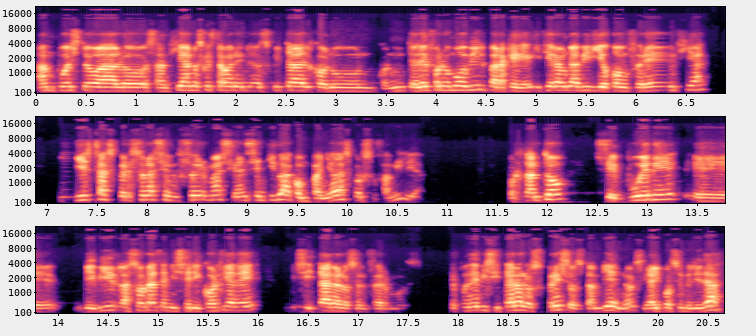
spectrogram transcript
han puesto a los ancianos que estaban en el hospital con un, con un teléfono móvil para que hiciera una videoconferencia y estas personas enfermas se han sentido acompañadas por su familia. Por tanto, se puede eh, vivir las obras de misericordia de visitar a los enfermos. Se puede visitar a los presos también, ¿no? Si hay posibilidad.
